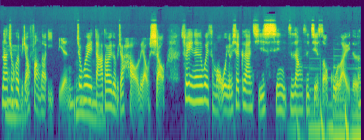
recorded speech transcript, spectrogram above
那就会比较放到一边，嗯、就会达到一个比较好疗效。嗯、所以那是，为什么我有一些个案其实心理智障是介绍过来的？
